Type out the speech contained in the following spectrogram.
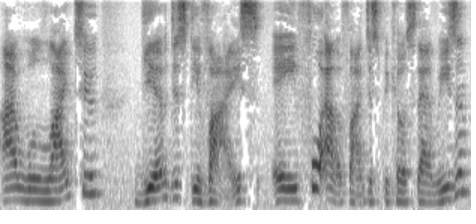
I would like to give this device a 4 out of 5 just because that reason.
